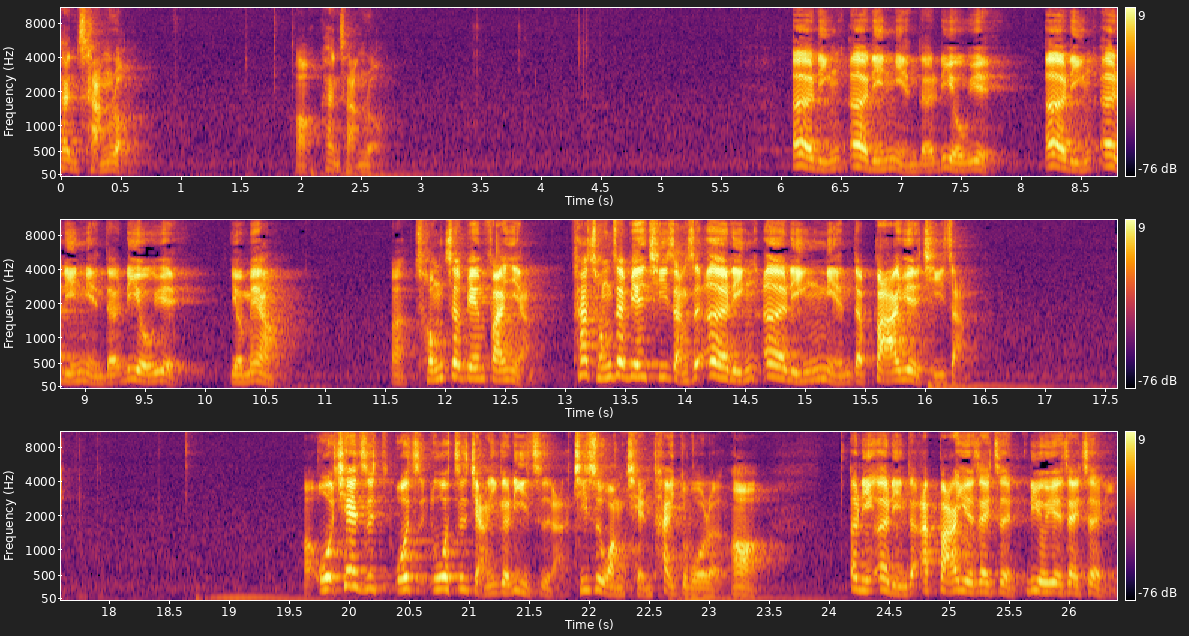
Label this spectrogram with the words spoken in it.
看长荣，好，看长荣，二零二零年的六月，二零二零年的六月有没有啊？从这边翻扬，它从这边起涨是二零二零年的八月起涨。啊，我现在只我只我只讲一个例子啦，其实往前太多了啊。二零二零的啊八月在这，六月在这里，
